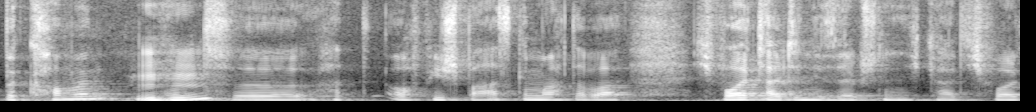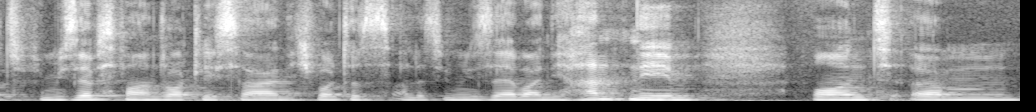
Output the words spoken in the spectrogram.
bekommen Mhm. und äh, hat auch viel Spaß gemacht, aber ich wollte halt in die Selbstständigkeit, ich wollte für mich selbst verantwortlich sein, ich wollte das alles irgendwie selber in die Hand nehmen und ähm,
